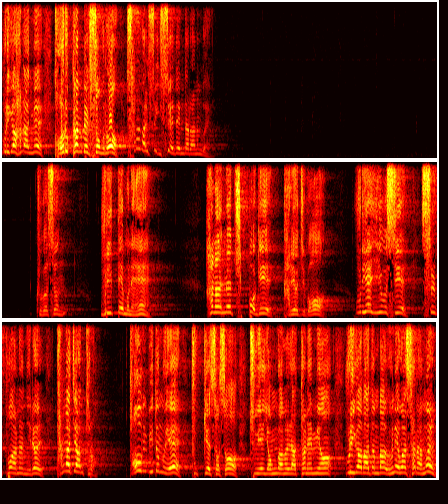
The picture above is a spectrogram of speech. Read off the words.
우리가 하나님의 거룩한 백성으로 살아갈 수 있어야 된다는 거예요. 그것은 우리 때문에 하나님의 축복이 가려지고 우리의 이웃이 슬퍼하는 일을 당하지 않도록 더욱 믿음 위에 굳게 서서 주의 영광을 나타내며 우리가 받은 바 은혜와 사랑을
